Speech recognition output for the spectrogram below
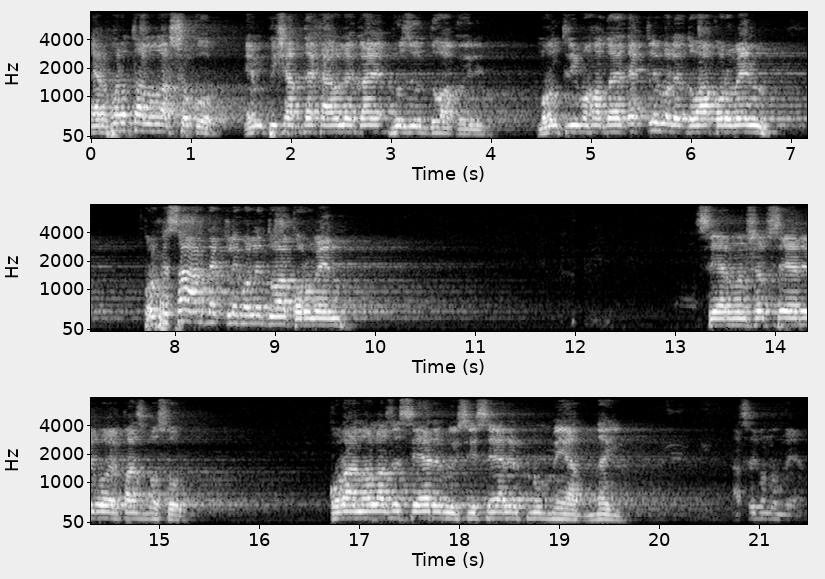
এরপরে তো আল্লাহর শকর। এমপি সাহেব দেখা হলে কয়, হুজুর দোয়া করেন মন্ত্রী মহোদয় দেখলে বলে, দোয়া করবেন। প্রফেসর দেখলে বলে, দোয়া করবেন। চেয়ারম্যান সাহেব চেয়ারে বয়, পাঁচ বছর। কোরআন যে চেয়ারে বইছে চেয়ারের কোনো মেয়াদ নাই। আছে কোনো মেয়াদ?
